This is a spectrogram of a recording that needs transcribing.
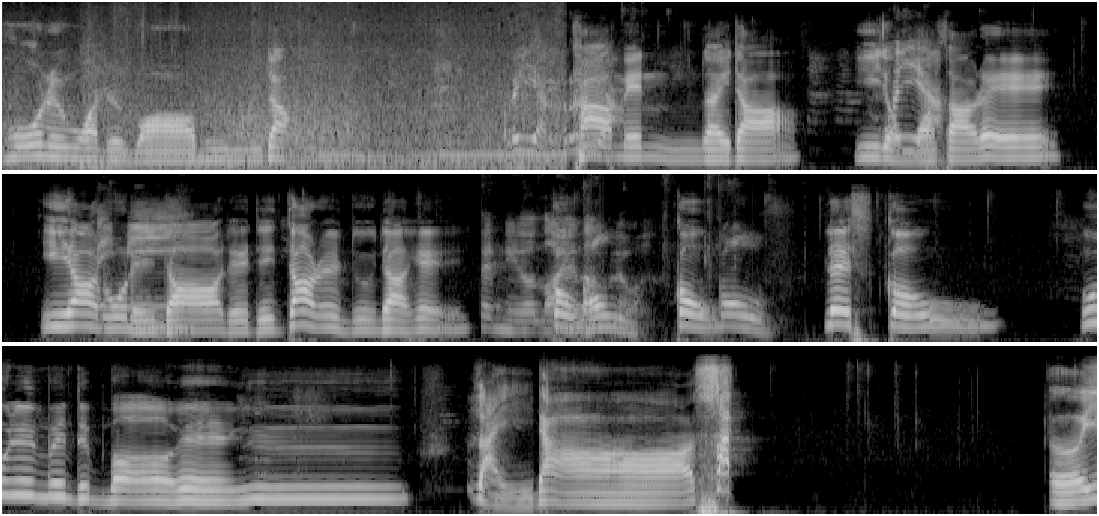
โฮในวอเดวาบูดังเรียกคาเมนไดดาอีดงวาซาเรอีอาโนเดดาเดเดดาเรดูดาเยเส้นนี้รถร้อยโก้ดอกอยู่ go โก้ let's go โอ้ยไม่ได้มาเอง ไหลดาสัตว์เอ้ย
